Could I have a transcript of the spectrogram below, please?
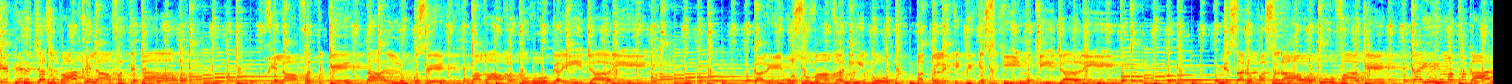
के फिर जज्बा खिलाफत का। खिलाफत से बगावत हो गई जारी। करे उस्मा गनी को कत्ल एक स्कीम की जारी। मिसर बसराओ कूफा के कई मक्कार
